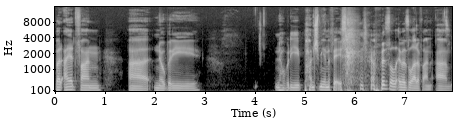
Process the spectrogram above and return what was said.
but i had fun. Uh nobody nobody punched me in the face. It was a, it was a lot of fun. Um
